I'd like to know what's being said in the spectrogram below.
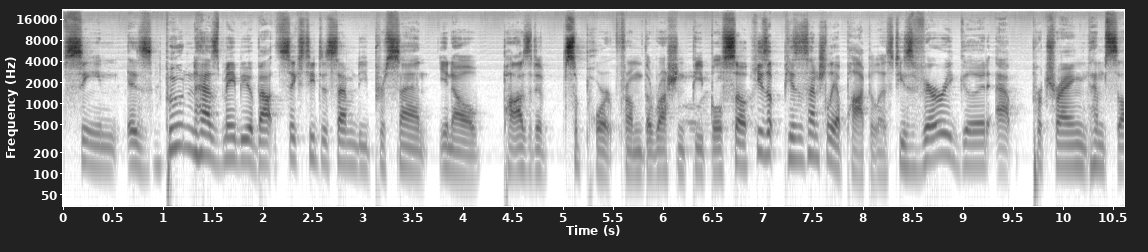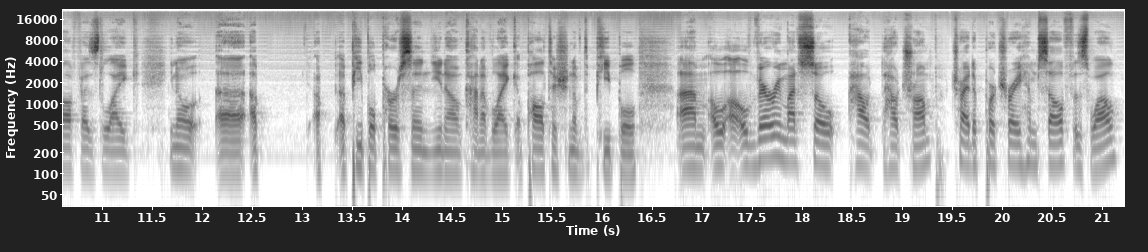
seen, is Putin has maybe about sixty to seventy percent, you know, positive support from the Russian people. So he's a, he's essentially a populist. He's very good at portraying himself as like you know uh, a a, a, people person, you know, kind of like a politician of the people. Um, a, a very much so how how Trump tried to portray himself as well.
